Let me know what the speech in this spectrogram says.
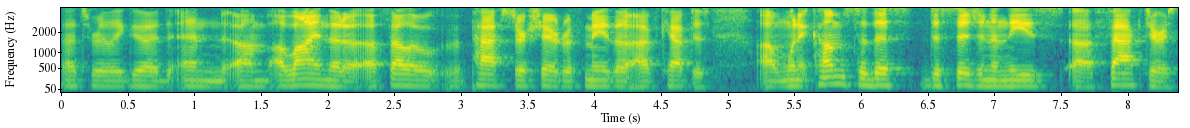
that's really good. And um, a line that a, a, fellow pastor shared with me that I've kept is um, when it comes to this decision and these uh, factors,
